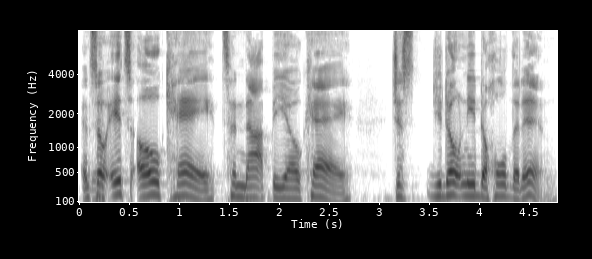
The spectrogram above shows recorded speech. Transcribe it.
And so it's okay to not be okay. Just you don't need to hold it in.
